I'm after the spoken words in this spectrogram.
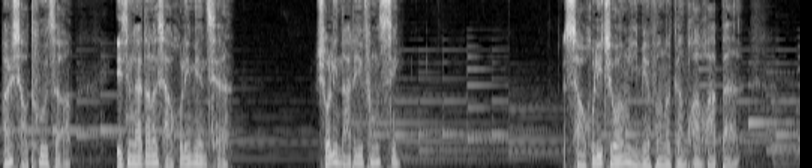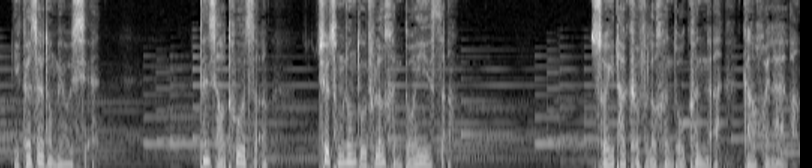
而小兔子已经来到了小狐狸面前，手里拿着一封信。小狐狸只往里面放了干花花瓣，一个字都没有写。但小兔子却从中读出了很多意思，所以他克服了很多困难，赶回来了，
